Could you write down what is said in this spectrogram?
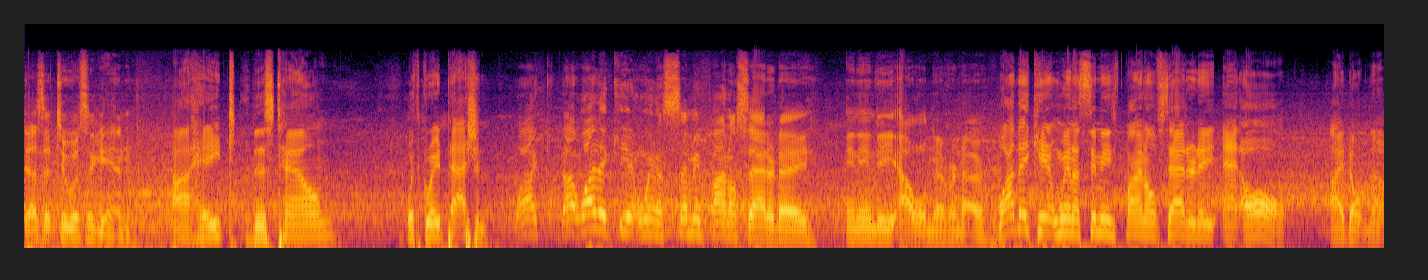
does it to us again. I hate this town with great passion. Why, why they can't win a semifinal Saturday in Indy, I will never know. Why they can't win a semifinal Saturday at all, I don't know.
